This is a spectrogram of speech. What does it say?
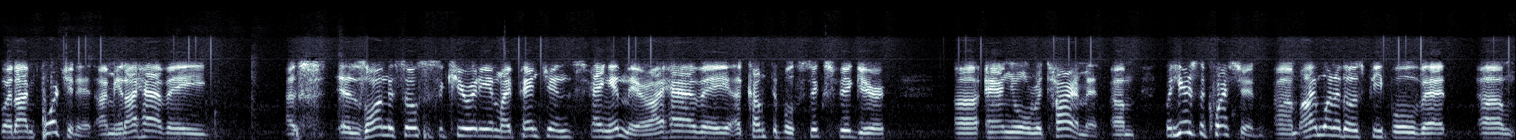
but I'm fortunate. I mean, I have a as, as long as Social Security and my pensions hang in there, I have a, a comfortable six-figure uh, annual retirement. Um, but here's the question: um, I'm one of those people that um,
